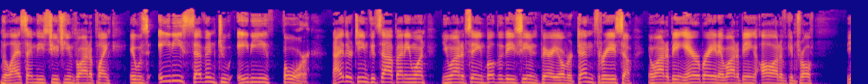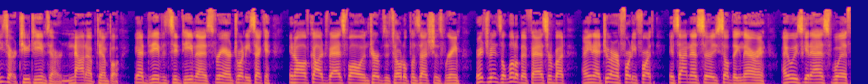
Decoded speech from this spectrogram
the last time these two teams wound up playing, it was 87 to 84. Neither team could stop anyone. You wound up seeing both of these teams bury over 10 threes, so it wound up being airbrained. It wound up being all out of control. These are two teams that are not up tempo. We had a Davidson team that is 322nd in all of college basketball in terms of total possessions per game. Richmond's a little bit faster, but I mean at 244th, it's not necessarily something there. And I always get asked with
